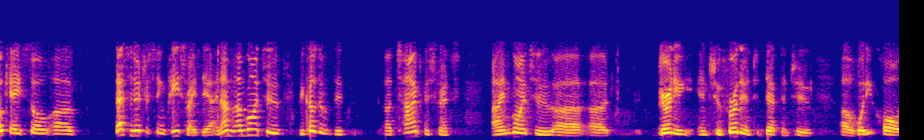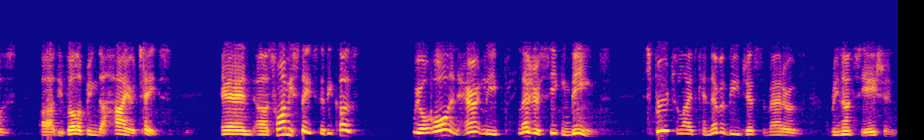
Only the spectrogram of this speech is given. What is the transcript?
Okay, so uh, that's an interesting piece right there. And I'm, I'm going to, because of the uh, time constraints, I'm going to uh, uh, journey into further into depth into uh, what he calls uh, developing the higher taste. And Swami states that because we are all inherently pleasure-seeking beings, spiritual life can never be just a matter of renunciation,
